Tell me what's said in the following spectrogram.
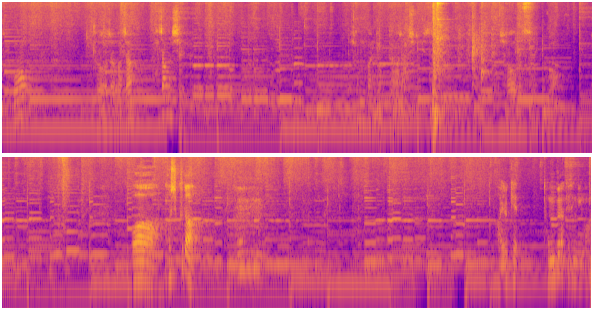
그리고 들어오자마자 화장실. 현관 옆에 화장실이 있어 샤워부스 있고. 와 거실 크다. 아 이렇게 동그랗게 생긴 거다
